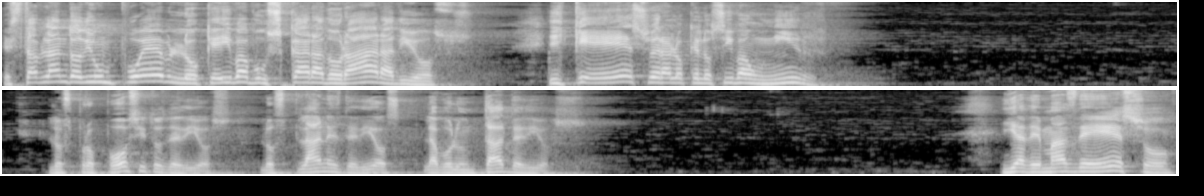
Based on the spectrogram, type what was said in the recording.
Está hablando de un pueblo que iba a buscar adorar a Dios y que eso era lo que los iba a unir los propósitos de Dios, los planes de Dios, la voluntad de Dios. Y además de eso,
